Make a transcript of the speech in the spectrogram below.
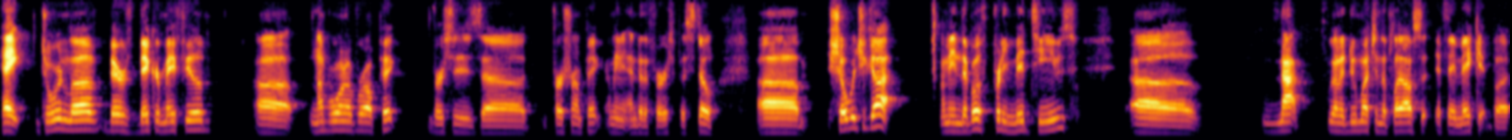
hey, Jordan Love bears Baker Mayfield, uh, number one overall pick versus uh first round pick. I mean, end of the first, but still, uh, show what you got. I mean, they're both pretty mid teams. Uh, not going to do much in the playoffs if they make it, but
